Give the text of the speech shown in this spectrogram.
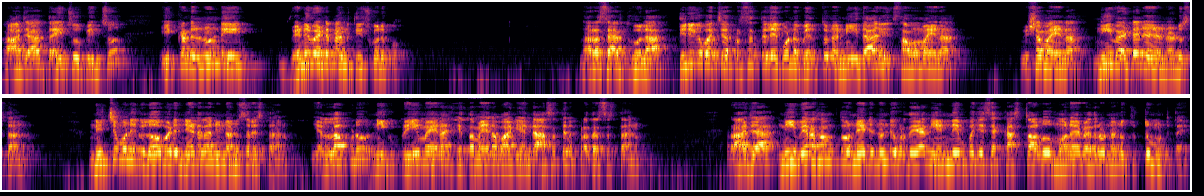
రాజా దయ చూపించు. ఇక్కడి నుండి వెను వెంట నన్ను తీసుకొని పో. నరశార్థుల తిరిగి వచ్చే ప్రసక్తి లేకుండా వెళ్తున్న నీ దారి సమమైన విషమైన నీ వెంట నేను నడుస్తాను. నిత్యము నీకు లోబడి నీడల నిన్ను అనుసరిస్తాను. ఎల్లప్పుడూ నీకు ప్రియమైన హితమైన వాటి అందే ఆసక్తిని ప్రదర్శిస్తాను. రాజా నీ విరహంతో నేటి నుండి హృదయాన్ని ఎండింపజేసే కష్టాలు మనోవేదలు నన్ను చుట్టుముట్టుతాయి.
